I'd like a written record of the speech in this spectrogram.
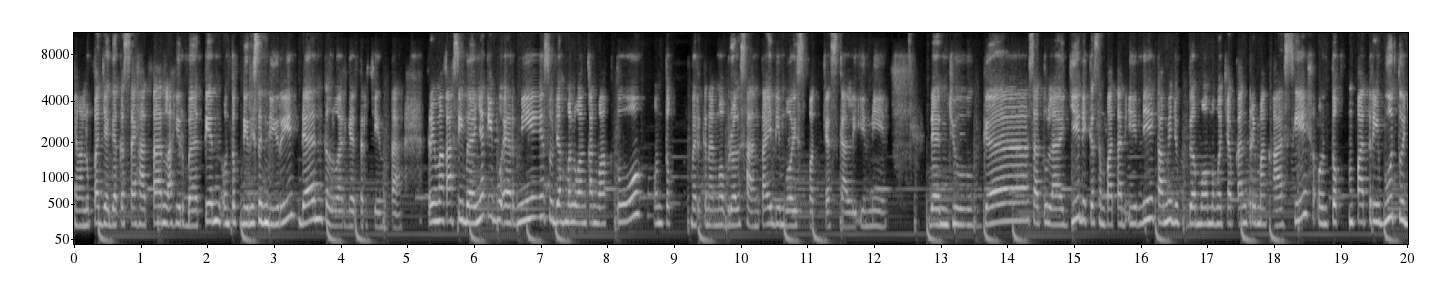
Jangan lupa jaga kesehatan lahir batin untuk diri sendiri dan keluarga tercinta. Terima kasih banyak Ibu Erni sudah meluangkan waktu untuk berkenan ngobrol santai di Boys Podcast kali ini. Dan juga satu lagi di kesempatan ini kami juga mau mengucapkan terima kasih untuk 4.751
